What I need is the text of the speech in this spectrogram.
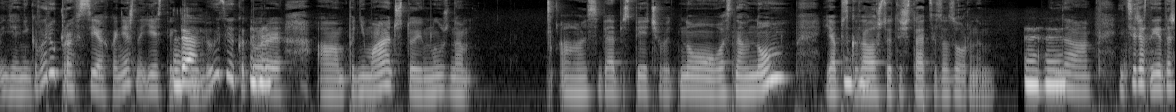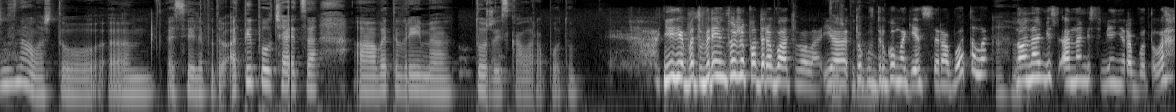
Я не говорю про всех, конечно, есть такие да. люди, которые угу. а, понимают, что им нужно а, себя обеспечивать, но в основном я бы сказала, угу. что это считается зазорным. Mm-hmm. Да, интересно, я даже не знала, что эм, Аселя... А ты, получается, э, в это время тоже искала работу? Нет, я в это время тоже подрабатывала. Я только в другом агентстве работала, но она, она вместо меня не работала.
